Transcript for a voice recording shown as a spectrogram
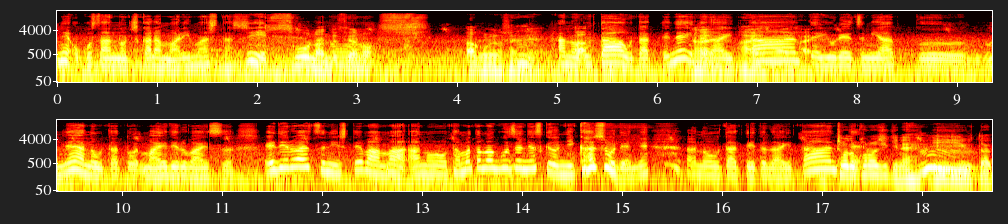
ね、お子さんの力もありましたし、そうなんですよ。あのあごめんなさいね。うん、あの歌を歌ってねい。ただいたって「揺れずみアップ」のねあの歌と、まあ、エデルワイス。エデルワイスにしては、まあ、あのたまたま偶然ですけど2箇所でね あの歌っていただいたちょうどこの時期ね、うん。いい歌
